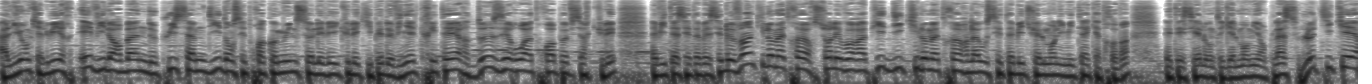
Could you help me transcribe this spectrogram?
à Lyon, Caluire et Villeurbanne depuis samedi. Dans ces trois communes, seuls les véhicules équipés de vignettes critères de 0 à 3 peuvent circuler. La vitesse est abaissée de 20 km heure sur les voies rapides, 10 km heure là où c'est habituellement limité à 80. Les TCL ont également mis en place le ticket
